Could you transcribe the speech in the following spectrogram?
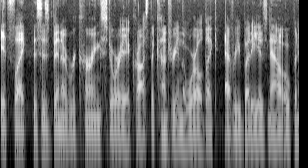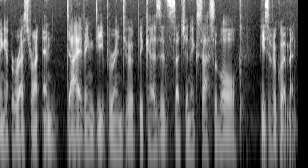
it's like this has been a recurring story across the country and the world. Like everybody is now opening up a restaurant and diving deeper into it because it's such an accessible piece of equipment.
